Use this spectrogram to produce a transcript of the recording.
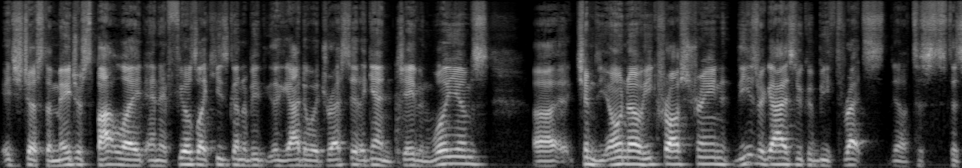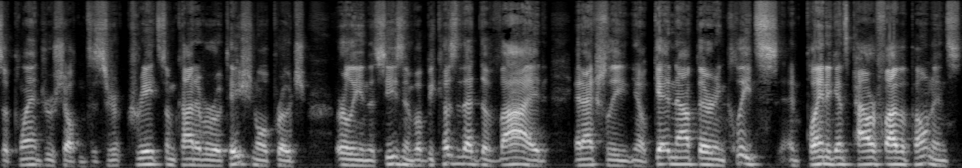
It's just a major spotlight, and it feels like he's going to be the guy to address it. Again, J'ven Williams, uh, Chimdy Onoh, he cross trained. These are guys who could be threats, you know, to, to supplant Drew Shelton, to create some kind of a rotational approach early in the season. But because of that divide and actually, you know, getting out there in cleats and playing against Power Five opponents,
